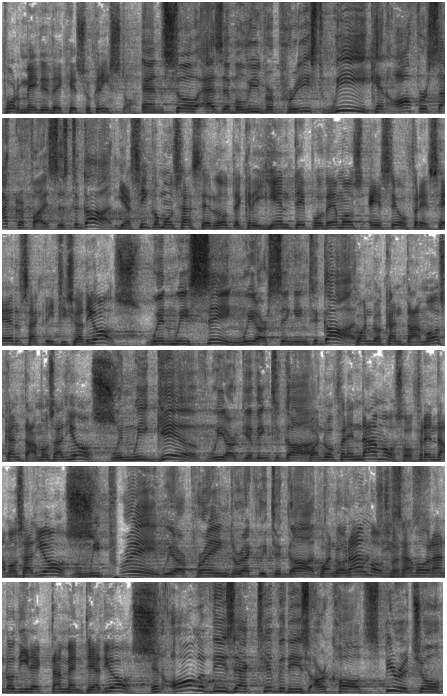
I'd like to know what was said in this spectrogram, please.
por medio de Jesucristo. And so, as a believer priest, we can offer sacrifices to God. Y así como un sacerdote creyente podemos este, ofrecer sacrificio a Dios. When we sing, we are singing to God. Cuando cantamos, cantamos a Dios. When we give, we are giving to God. Cuando ofrendamos, ofrendamos a Dios. When we pray, we are praying directly to God. Cuando our oramos, estamos orando directamente a Dios. And all of these activities are called spiritual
